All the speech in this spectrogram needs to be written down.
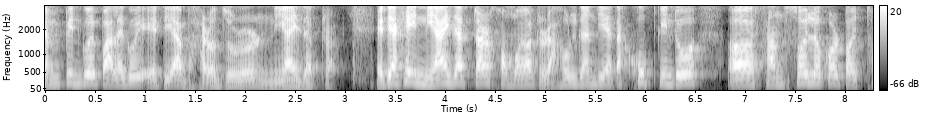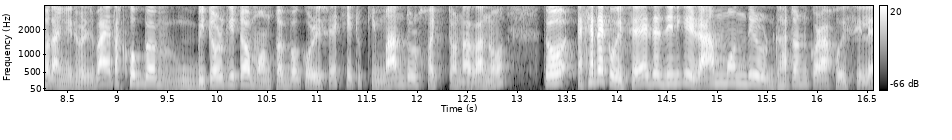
এম পিত গৈ পালেগৈ এতিয়া ভাৰত জোৰৰ ন্যায় যাত্ৰা। এতিয়া সেই ন্যায় যাত্ৰাৰ সময়ত ৰাহুল গান্ধীয়ে এটা খুব কিন্তু চাঞ্চল্যকৰ তথ্য দাঙি ধৰিছে বা এটা খুব বিতৰ্কিত মন্তব্য কৰিছে সেইটো কিমান দূৰ সত্য নাজানো। তো তেখেতে কৈছে যে যি নেকি ৰাম মন্দিৰ উদঘাটন কৰা হৈছিলে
